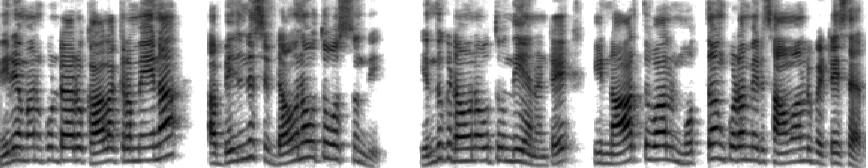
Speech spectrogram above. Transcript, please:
మీరేమనుకుంటారు? కాలక్రమేణా ఆ బిజినెస్ డౌన్ అవుతూ వస్తుంది. ఎందుకు డౌన్ అవుతుంది అని అంటే ఈ నార్త్ వాల్ మొత్తం కూడా మీరు సామాన్లు పెట్టేశారు.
